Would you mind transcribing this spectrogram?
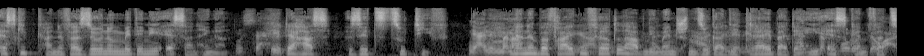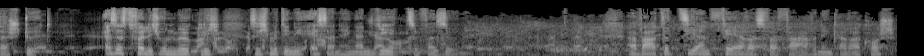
Es gibt keine Versöhnung mit den IS-Anhängern. Der Hass sitzt zu tief. In einem befreiten Viertel haben die Menschen sogar die Gräber der IS-Kämpfer zerstört. Es ist völlig unmöglich, sich mit den IS-Anhängern je zu versöhnen. Erwartet sie ein faires Verfahren in Karakosch?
